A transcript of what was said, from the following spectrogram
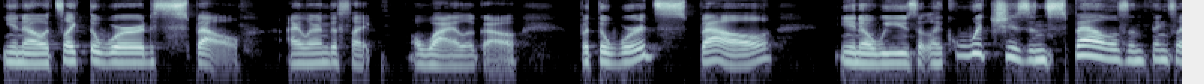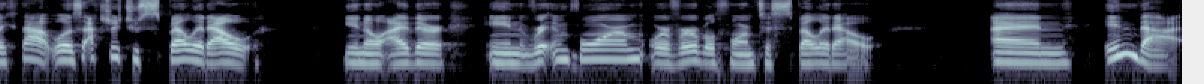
You know, it's like the word spell. I learned this like a while ago. But the word spell, you know, we use it like witches and spells and things like that. Well, it's actually to spell it out, you know, either in written form or verbal form to spell it out. And in that,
